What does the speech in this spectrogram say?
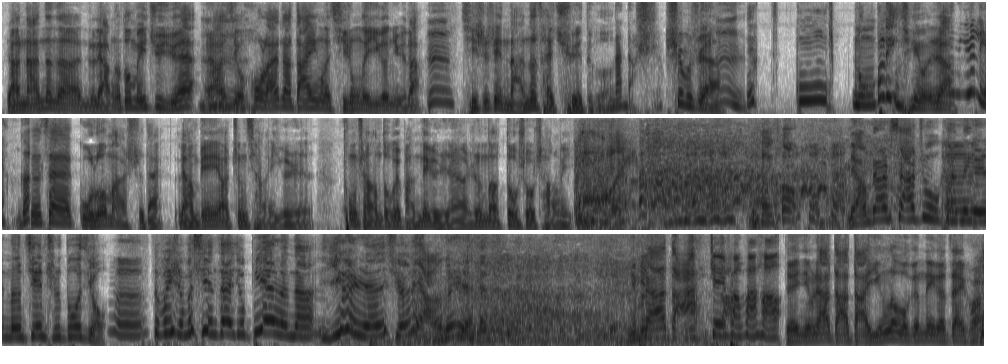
然后男的呢两个都没拒绝，然后就后来呢答应了其中的一个女的。嗯，其实这男的才缺德，那倒是，是不是？嗯，你嗯弄不领情是吧？约两个。那在古罗马时代，两边要争抢一个人，通常都会把那个人啊扔到斗兽场里，然后两边下注，看那个人能坚持多久。嗯，那为什么现在就变了呢？一个人选两个人。你们俩打，这方法好。对，你们俩打打赢了，我跟那个在一块儿。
